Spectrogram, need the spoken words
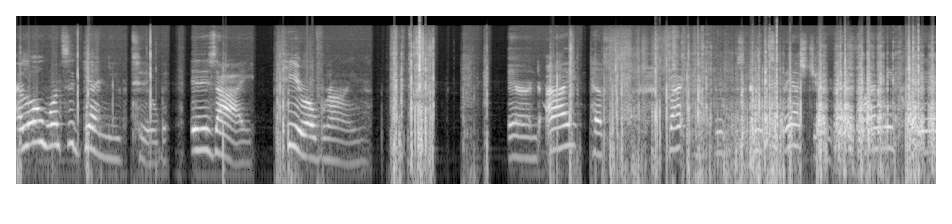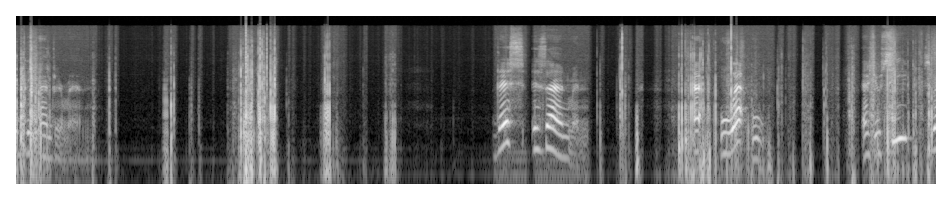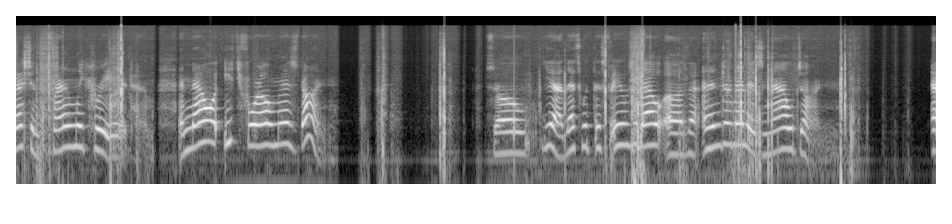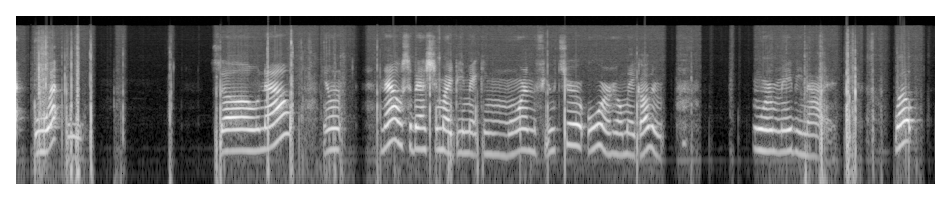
Hello once again, YouTube. It is I, Herobrine. And I have Sebastian has finally created the Enderman. This is Enderman. Uh, as you see, Sebastian finally created him, and now each four element is done. So, yeah, that's what this video is about. Uh, the Enderman is now done. Uh, what? So now, you know, now Sebastian might be making more in the future, or he'll make other, or maybe not. Well,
